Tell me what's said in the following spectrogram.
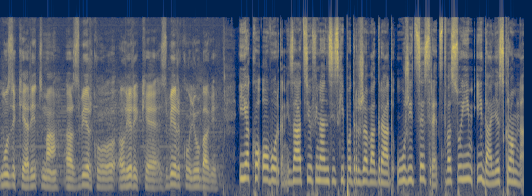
muzike, ritma, zbirku lirike, zbirku ljubavi. Iako ovu organizaciju finansijski podržava grad Užice, sredstva su im i dalje skromna,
